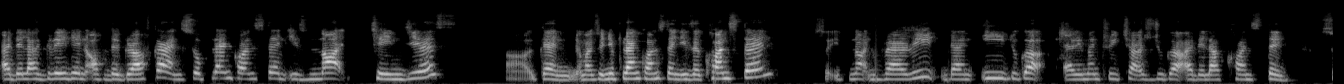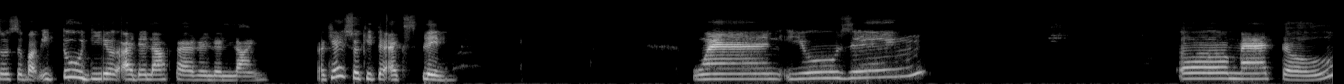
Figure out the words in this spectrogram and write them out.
adalah gradient of the graph kan. So Planck constant is not changes. Uh, kan maksudnya Planck constant is a constant. So it's not varied dan E juga elementary charge juga adalah constant. So sebab itu dia adalah parallel line. Okay so kita explain. When using a metal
